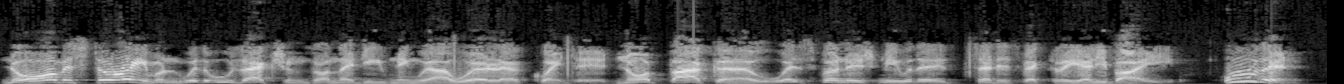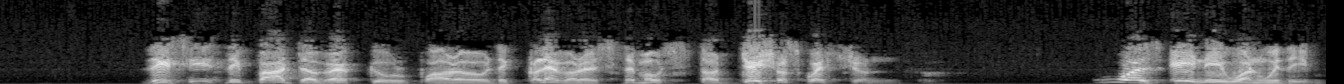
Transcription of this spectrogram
nor Mr. Raymond, with whose actions on that evening we are well acquainted, nor Parker, who has furnished me with a satisfactory alibi. Who then? This is the part of Hercule Poirot, the cleverest, the most audacious question. Was anyone with him?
